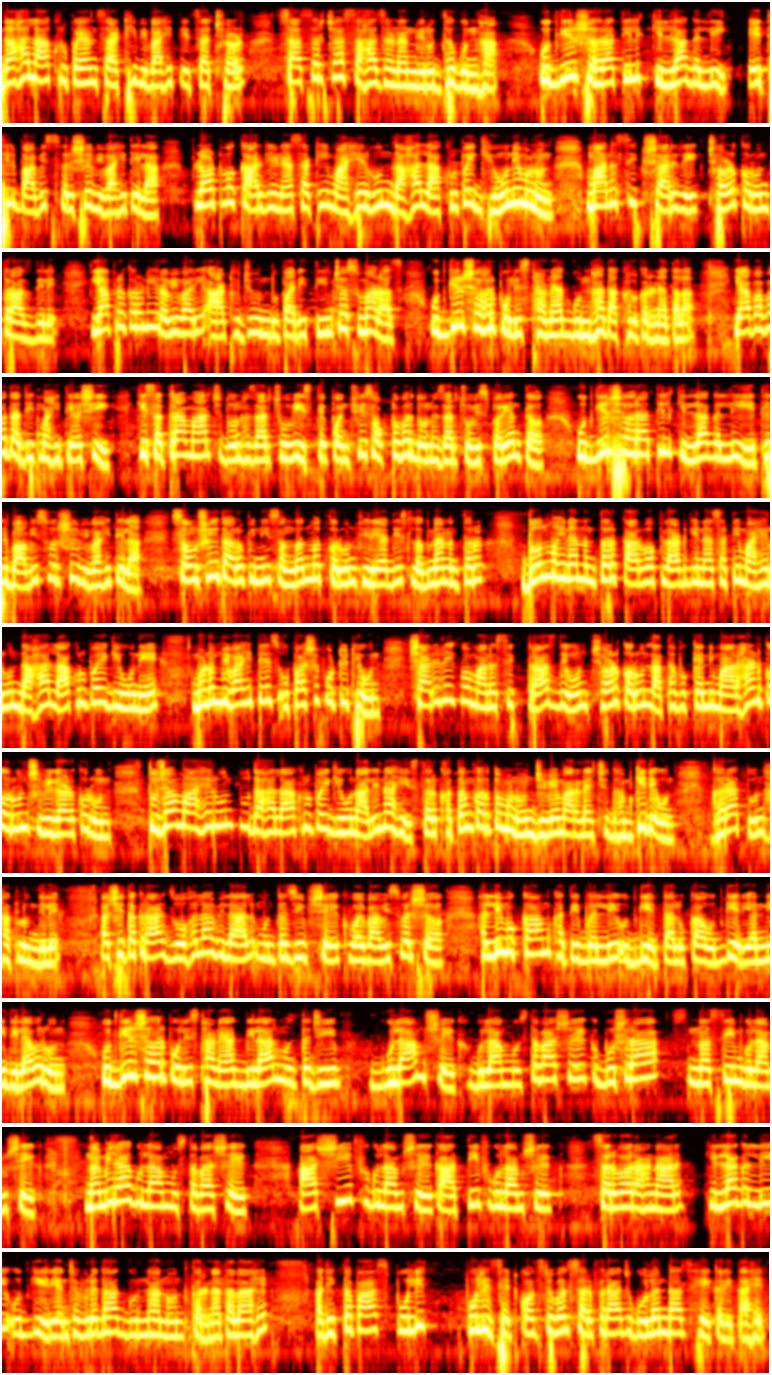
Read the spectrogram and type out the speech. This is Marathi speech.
दहा लाख रुपयांसाठी विवाहितेचा छळ सासरच्या सहा जणांविरुद्ध गुन्हा. उदगीर शहरातील किल्ला गल्ली येथील बावीस वर्षीय विवाहितेला प्लॉट व कार घेण्यासाठी माहेरहून दहा लाख रुपये घेऊ नये म्हणून मानसिक शारीरिक छळ करून त्रास दिले. या प्रकरणी रविवारी आठ जून दुपारी तीनच्या सुमारास उदगीर शहर पोलीस ठाण्यात गुन्हा दाखल करण्यात आला. याबाबत अधिक माहिती अशी की सतरा मार्च दोन हजार चोवीस ते पंचवीस ऑक्टोबर दोन हजार चोवीसपर्यंत उदगीर शहरातील किल्ला गल्ली येथील बावीस वर्षीय विवाहितेला संशयित आरोपींनी संगनमत करून फिर्यादीस लग्नानंतर दोन महिन्यानंतर कार व प्लॉट घेण्यासाठी माहेरून दहा लाख रुपये घेऊ नये म्हणून विवाहितेस उपाशीपोटी ठेवून शारीरिक व मानसिक त्रास देऊन छळ करून लाथाबुक्क्यांनी मारहाण करून शिविगाळ करून तुझ्या माहेरून तू दहा लाख रुपये घेऊन आली नाहीस तर खतम करतो म्हणून जिवे मारण्याची धमकी देऊन घरातून हाकलून दिले. अशी तक्रार जोहला बिलाल मुंतजीब शेख वय बावीस वर्ष हल्ली मुक्काम खतीब गल्ली उदगीर तालुका उदगीर यांनी दिल्यावरून उदगीर शहर पोलीस ठाण्यात बिलाल मुलतजीब गुलाम शेख गुलाम मुस्तबा शेख बुशरा नसीम गुलाम शेख नमिरा गुलाम मुस्तबा शेख आशिफ गुलाम शेख आतिफ गुलाम शेख सर्व राहणार किल्ला गल्ली उदगीर यांच्या विरोधात गुन्हा नोंद करण्यात आला आहे. अधिक तपास police police head constable Sarfaraz Golandaz हे करीत आहेत.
